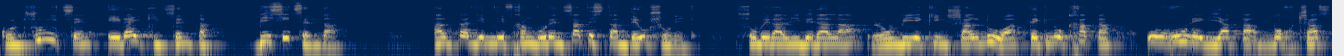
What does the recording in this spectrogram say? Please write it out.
kontsumitzen, eraikitzen ta bizitzen da. Alta jende frangoren ez da deusunik. Sobera liberala, lobiekin saldua, teknokrata, urunegia eta bortxaz,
